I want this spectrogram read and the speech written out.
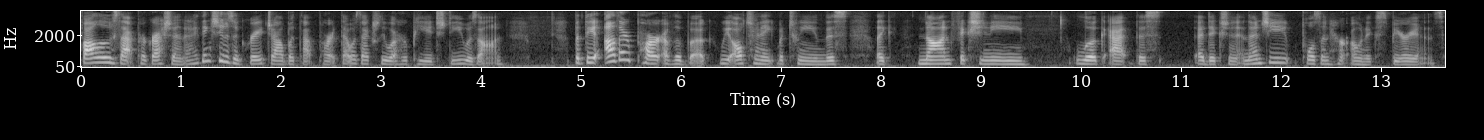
follows that progression. And I think she does a great job with that part. That was actually what her PhD was on. But the other part of the book, we alternate between this like non-fictiony look at this addiction, and then she pulls in her own experience.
